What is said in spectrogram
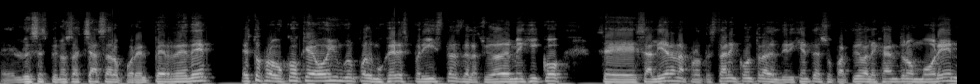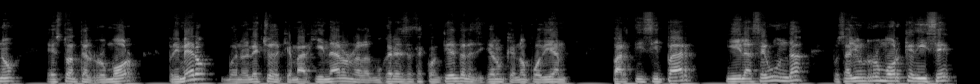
eh, Luis Espinosa Cházaro por el PRD. Esto provocó que hoy un grupo de mujeres priistas de la Ciudad de México se salieran a protestar en contra del dirigente de su partido, Alejandro Moreno, esto ante el rumor. Primero, bueno, el hecho de que marginaron a las mujeres de esta contienda, les dijeron que no podían participar. Y la segunda, pues hay un rumor que dice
